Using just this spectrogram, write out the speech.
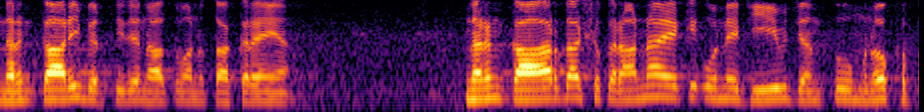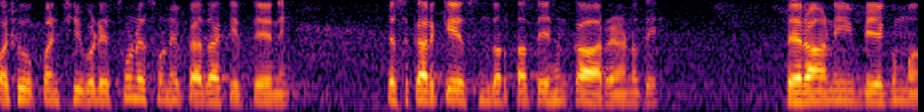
ਨਿਰੰਕਾਰੀ ਬਿਰਤੀ ਦੇ ਨਾਲ ਤੁਹਾਨੂੰ ਤੱਕ ਰਹੇ ਹਾਂ। ਨਿਰੰਕਾਰ ਦਾ ਸ਼ੁਕਰਾਨਾ ਹੈ ਕਿ ਉਹਨੇ ਜੀਵ ਜੰਤੂ ਮਨੁੱਖ ਪਸ਼ੂ ਪੰਛੀ ਬੜੇ ਸੋਹਣੇ ਸੋਹਣੇ ਪੈਦਾ ਕੀਤੇ ਨੇ। ਇਸ ਕਰਕੇ ਸੁੰਦਰਤਾ ਤੇ ਹੰਕਾਰ ਰਹਿਣ ਦੇ। ਤੇ ਰਾਣੀ ਬੇਗਮ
